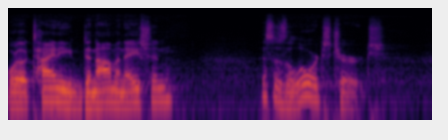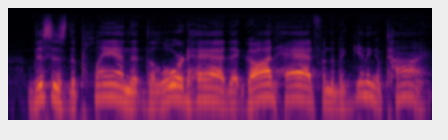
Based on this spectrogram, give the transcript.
or a tiny denomination. This is the Lord's church. This is the plan that the Lord had, that God had from the beginning of time.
